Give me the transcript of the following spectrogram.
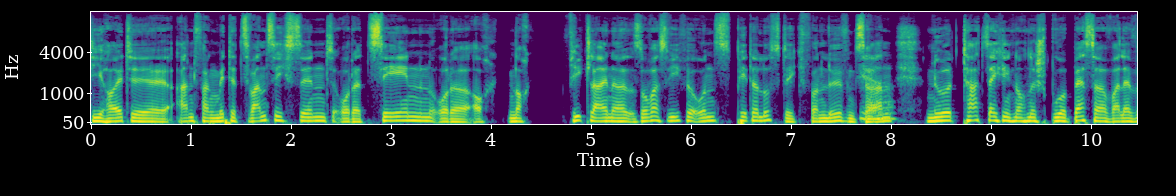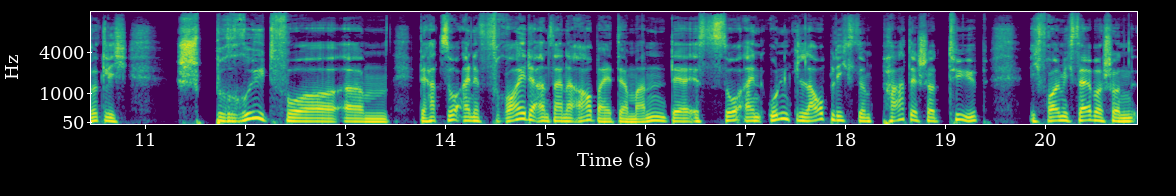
die heute Anfang Mitte 20 sind oder 10 oder auch noch viel kleiner, sowas wie für uns Peter Lustig von Löwenzahn, Ja. nur tatsächlich noch eine Spur besser, weil er wirklich sprüht vor, ähm, der hat so eine Freude an seiner Arbeit, der Mann, der ist so ein unglaublich sympathischer Typ. Ich freue mich selber schon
